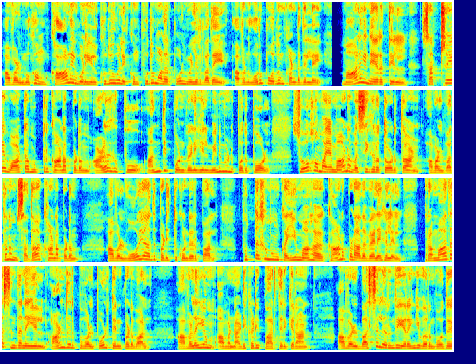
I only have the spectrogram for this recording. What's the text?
அவள் முகம் காலை ஒளியில் குதூகலிக்கும் புதுமலர் போல் மிளிர்வதை அவன் ஒருபோதும் கண்டதில்லை. மாலை நேரத்தில் சற்றே வாட்டமுற்று காணப்படும் அழகு பூ அந்திப் பொன்வெளியில் மினுமினுப்பது போல் சோகமயமான வசீகரத்தோடு தான் அவள் வதனம் சதா காணப்படும். அவள் ஓயாது படித்து கொண்டிருப்பாள். புத்தகமும் கையுமாக காணப்படாத வேளைகளில் பிரமாத சிந்தனையில் ஆழ்ந்திருப்பவள் போல் தென்படுவாள். அவளையும் அவன் அடிக்கடி பார்த்திருக்கிறான். அவள் பஸ்ஸிலிருந்து இறங்கி வரும்போது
